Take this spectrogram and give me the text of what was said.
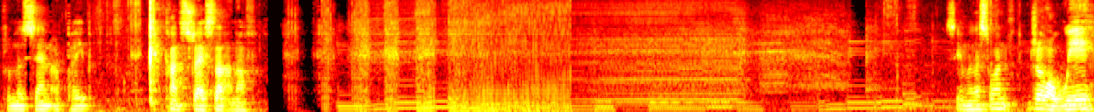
from the centre pipe. Can't stress that enough. Same with this one, drill away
